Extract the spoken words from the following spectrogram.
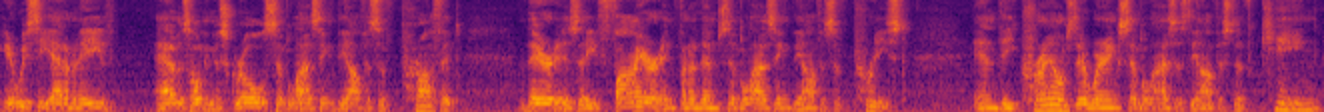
Here we see Adam and Eve. Adam is holding a scroll symbolizing the office of prophet. There is a fire in front of them symbolizing the office of priest. And the crowns they're wearing symbolizes the office of king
